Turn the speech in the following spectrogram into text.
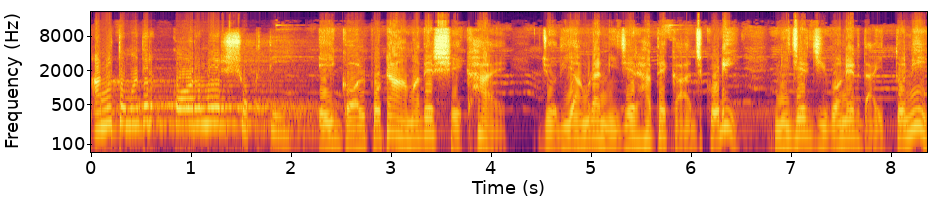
আমি তোমাদের কর্মের শক্তি। এই গল্পটা আমাদের শেখায়, যদি আমরা নিজের হাতে কাজ করি, নিজের জীবনের দায়িত্ব নিই,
